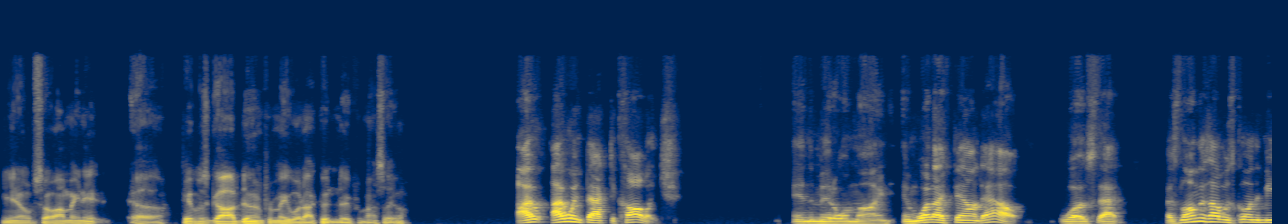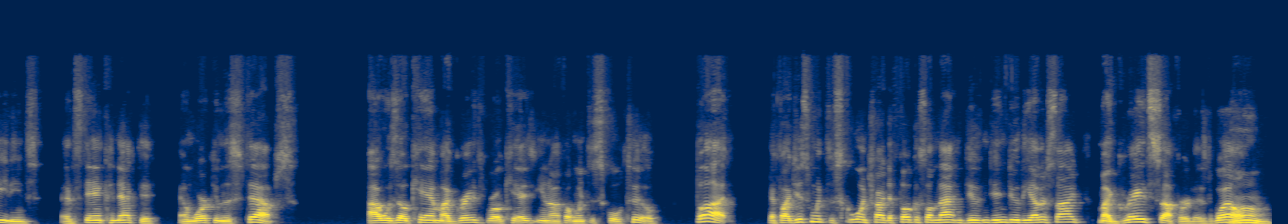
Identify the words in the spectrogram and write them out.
you know. So I mean, it uh, it was God doing for me what I couldn't do for myself. I I went back to college in the middle of mine, and what I found out was that as long as I was going to meetings and staying connected and working the steps, I was okay and my grades were okay. You know, if I went to school too, but if I just went to school and tried to focus on that and didn't, didn't do the other side, my grades suffered as well mm.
